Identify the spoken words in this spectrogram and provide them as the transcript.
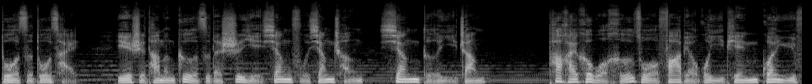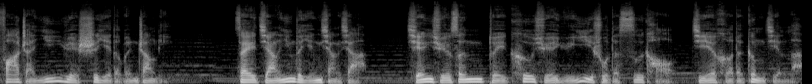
多姿多彩，也使他们各自的事业相辅相成、相得益彰。他还和我合作发表过一篇关于发展音乐事业的文章里。在蒋英的影响下，钱学森对科学与艺术的思考结合得更紧了。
